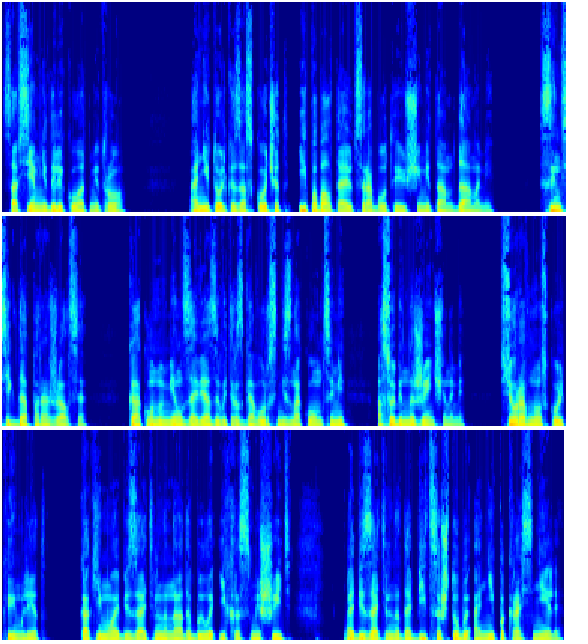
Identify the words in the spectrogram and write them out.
совсем недалеко от метро. Они только заскочат и поболтают с работающими там дамами. Сын всегда поражался, как он умел завязывать разговор с незнакомцами, особенно женщинами, все равно, сколько им лет, как ему обязательно надо было их рассмешить, обязательно добиться, чтобы они покраснели.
